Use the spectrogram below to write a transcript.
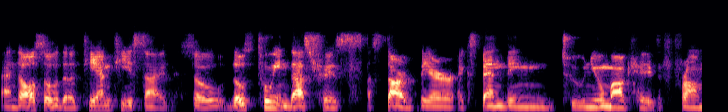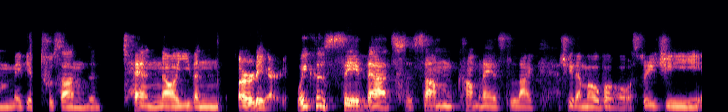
and also the TMT side. So those two industries start their expanding to new market from maybe 2000 10 or even earlier. We could see that some companies like Cheetah Mobile or 3G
